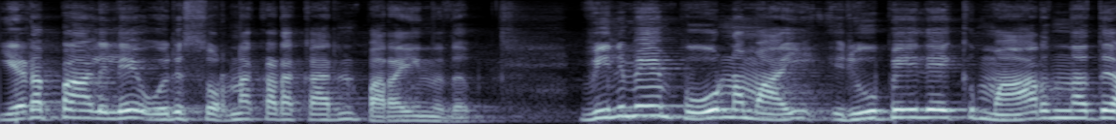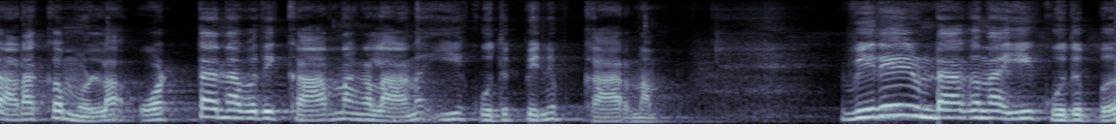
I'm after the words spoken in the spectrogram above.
എടപ്പാളിലെ ഒരു സ്വർണക്കടക്കാരൻ പറയുന്നത് വിനിമയം പൂർണമായി രൂപയിലേക്ക് മാറുന്നത് അടക്കമുള്ള ഒട്ടനവധി കാരണങ്ങളാണ് ഈ കുതിപ്പിന് കാരണം. വിലയുണ്ടാകുന്ന ഈ കുതിപ്പ്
